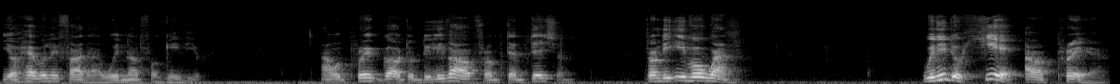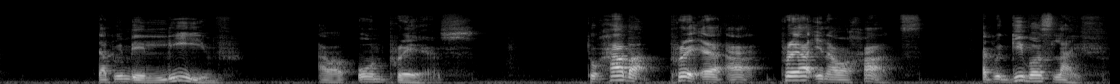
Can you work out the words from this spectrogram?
your heavenly Father will not forgive you. And we pray God to deliver us from temptation, from the evil one. We need to hear our prayer that we may live our own prayers. To have a prayer, uh, a prayer in our hearts that will give us life.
